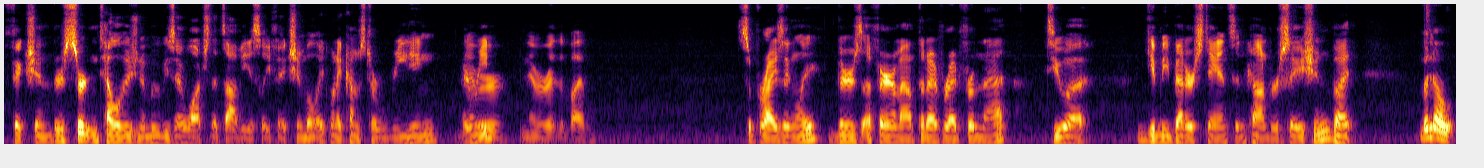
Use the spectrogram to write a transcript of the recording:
fiction. There's certain television and movies I watch that's obviously fiction, but like when it comes to reading, I Never read never read the Bible. surprisingly, there's a fair amount that I've read from that to uh give me better stance in conversation, but but no,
